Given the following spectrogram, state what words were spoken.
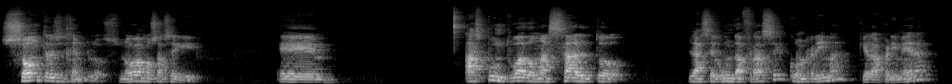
Son tres ejemplos, no vamos a seguir. Eh, ¿Has puntuado más alto la segunda frase con rima que la primera?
